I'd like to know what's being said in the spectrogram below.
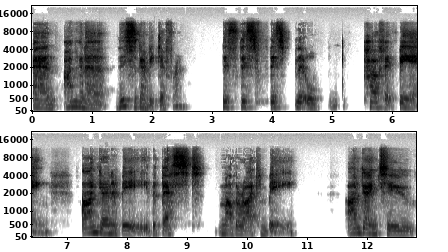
And I'm gonna, this is gonna be different. This, this, this little perfect being, I'm to be the best mother I can be. I'm going to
